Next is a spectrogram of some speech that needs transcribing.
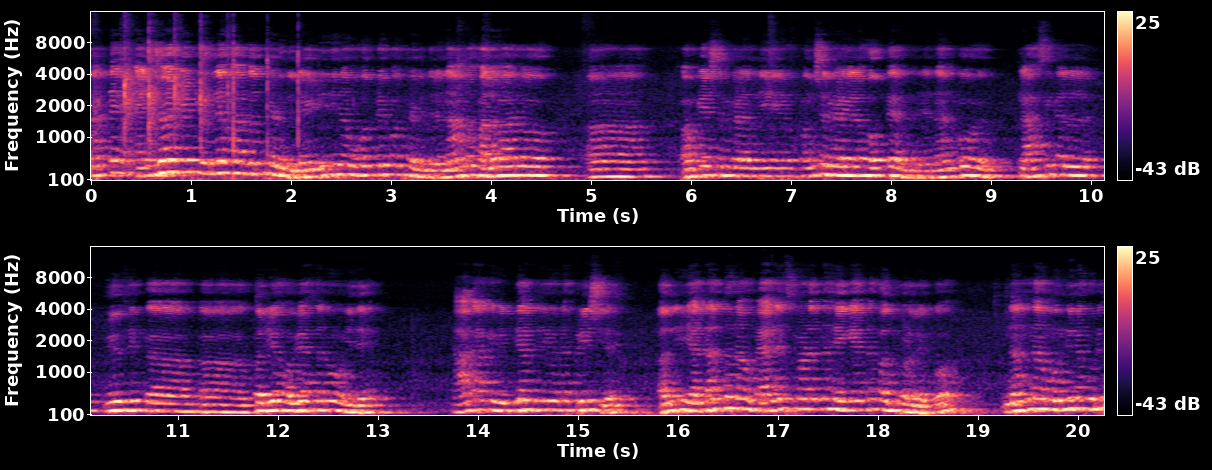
ಮತ್ತೆ ಎಂಜಾಯ್ಮೆಂಟ್ ಇರಲೇಬಾರ್ದು ಅಂತ ಹೇಳಿದ್ರು ಇಡೀ ದಿನ ಓದ್ಬೇಕು ಅಂತ ಹೇಳಿದ್ರೆ ನಾನು ಹಲವಾರು ಅಕೇಶನ್ಗಳಲ್ಲಿ ಫಂಕ್ಷನ್ಗಳೆಲ್ಲ ಹೋಗ್ತಾ ಇರ್ತೇನೆ. ನನಗೂ ಕ್ಲಾಸಿಕಲ್ ಮ್ಯೂಸಿಕ್ ಕಲಿಯೋ ಹವ್ಯಾಸನೂ ಇದೆ. ಹಾಗಾಗಿ ವಿದ್ಯಾರ್ಥಿ ಜೀವನ ಪ್ರೀಶಿಯಸ್ ಅಲ್ಲಿ ಎಲ್ಲದನ್ನೂ ನಾವು ಬ್ಯಾಲೆನ್ಸ್ ಮಾಡೋದನ್ನ ಹೇಗೆ ಅಂತ ಕಲ್ತ್ಕೊಳ್ಬೇಕು. ನನ್ನ ಮುಂದಿನ ಗುರಿ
